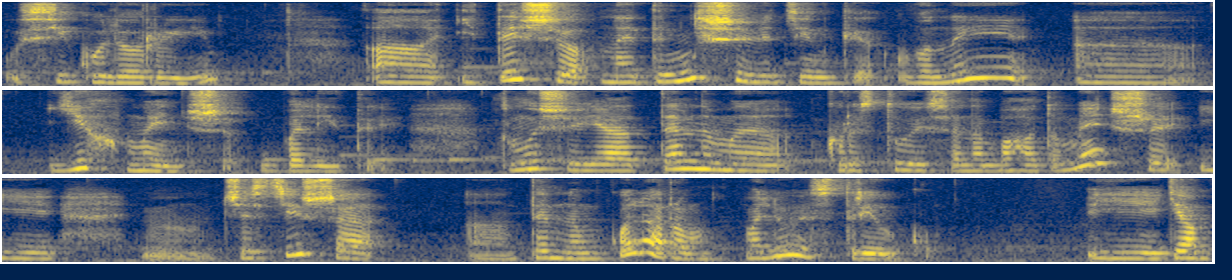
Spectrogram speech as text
усі кольори. А, і те, що найтемніші відтінки, вони е, їх менше у палітрі. Тому що я темними користуюся набагато менше і частіше е, темним кольором малюю стрілку. І я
